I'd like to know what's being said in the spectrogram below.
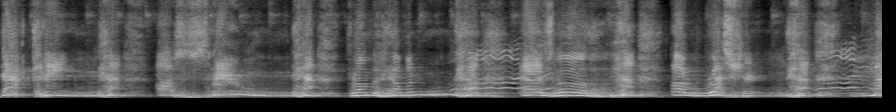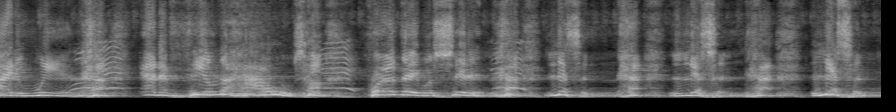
there came a sound from heaven as of a rushing mighty wind. And it filled the house where they were sitting. Listen, listen, listen.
